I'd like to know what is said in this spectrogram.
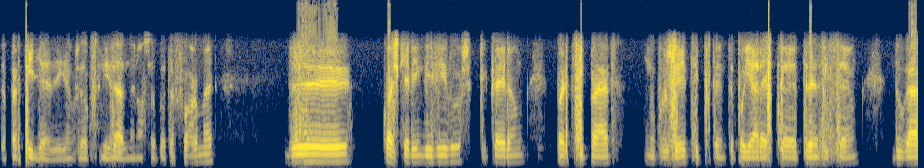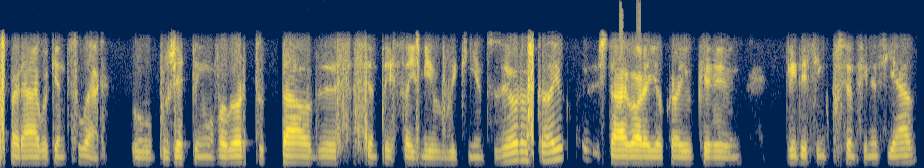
da, partilha, digamos, da oportunidade na nossa plataforma, de quaisquer indivíduos que queiram participar no projeto e, portanto, apoiar esta transição do gás para a água quente solar. O projeto tem um valor total de 66.500 euros, creio. Está agora, eu creio que 35% financiado.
